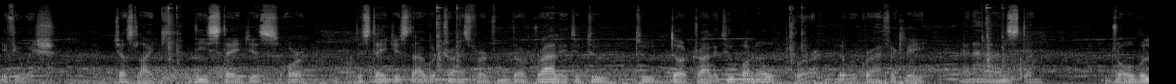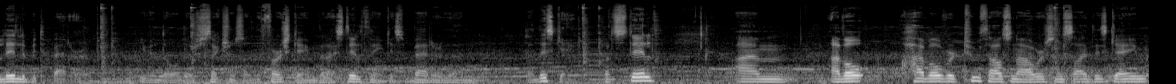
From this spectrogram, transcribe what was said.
if you wish. Just like these stages or the stages that were transferred from Dirt Rally to, to, to Dirt Rally 2.0 were. They were graphically enhanced and drove a little bit better, even though there's sections of the first game that I still think is better than, than this game. But still, I'm, I've have over 2,000 hours inside this game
